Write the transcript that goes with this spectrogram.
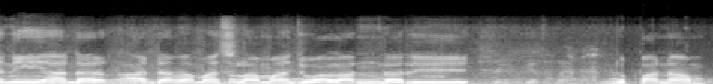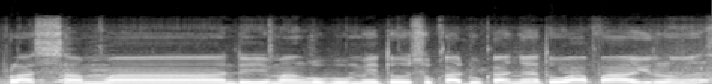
ini ada ada nggak mas selama jualan dari depan amplas sama di Mangkubumi itu suka dukanya tuh apa gitu loh mas?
